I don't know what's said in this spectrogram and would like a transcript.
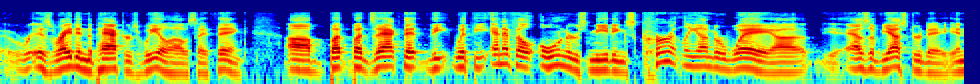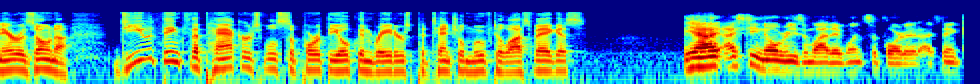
uh, is right in the Packers' wheelhouse, I think. Uh, but but Zach, that the with the NFL owners meetings currently underway uh, as of yesterday in Arizona, do you think the Packers will support the Oakland Raiders' potential move to Las Vegas? Yeah, I, I, see no reason why they wouldn't support it. I think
